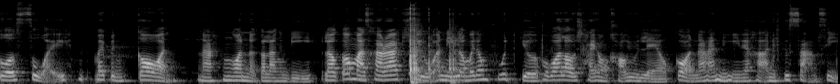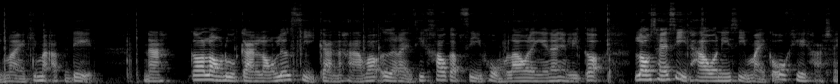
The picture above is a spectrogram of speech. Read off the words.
ตัวสวยไม่เป็นก้อนนะงอนอะกำลังดี แล้วก็มาสคาร่าคิ้วอันนี้เราไม่ต้องพูดเยอะเพราะว่าเราใช้ของเขาอยู่แล้วก่อนหน้านี้นะคะ อันนี้คือ 3 สีใหม่ที่มาอัปเดตนะ ก็ลองดูกันลองเลือกสีกันนะคะ ว่าเอออันไหนที่เข้ากับสีผมเราอะไรเงี้ยนะอย่างนี้ก็ลองใช้สีเทาอันนี้สีใหม่ก็โอเคค่ะ ใช้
